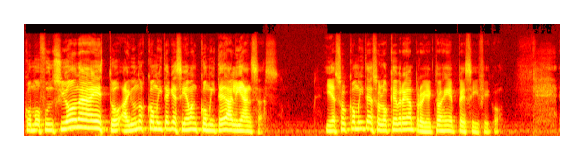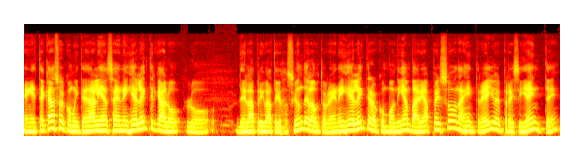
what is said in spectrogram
como funciona esto, hay unos comités que se llaman comité de alianzas. Y esos comités son los que bregan proyectos en específico. En este caso, el Comité de Alianza de Energía Eléctrica, lo, de la privatización de la Autoridad de Energía Eléctrica, lo componían varias personas, entre ellos el presidente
